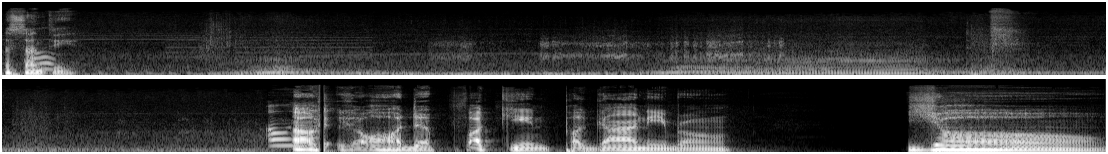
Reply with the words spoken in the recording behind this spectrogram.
That's Santi. Oh, Oh, the fucking Pagani, bro. Yo.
